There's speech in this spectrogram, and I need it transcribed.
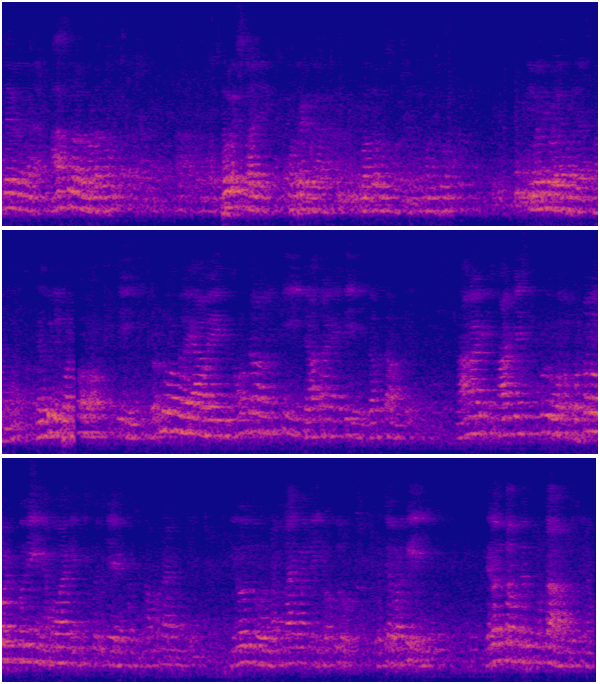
అదేవిధంగా ఆశీర్వాదం ఉండడం పోలీస్ వారి సపరేట్గా బందోబస్తు ఇవన్నీ కూడా ఏర్పాటు చేస్తున్నాము. హెల్త్ డిపార్ట్మెంట్ ఈ రెండు వందల యాభై ఐదు సంవత్సరాల నుంచి ఈ జాతర అనేది జరుగుతూ ఉంది. నానాటి స్టార్ట్ చేసినప్పుడు ఒక పుట్టలో పెట్టుకొని అమ్మవారిని తీసుకొచ్చే ఒక సంప్రదాయం నుంచి ఈరోజు లక్షలాది మంది భక్తులు వచ్చేవారికి నిరంతరం తెలుపుకుంటా వచ్చినాం.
